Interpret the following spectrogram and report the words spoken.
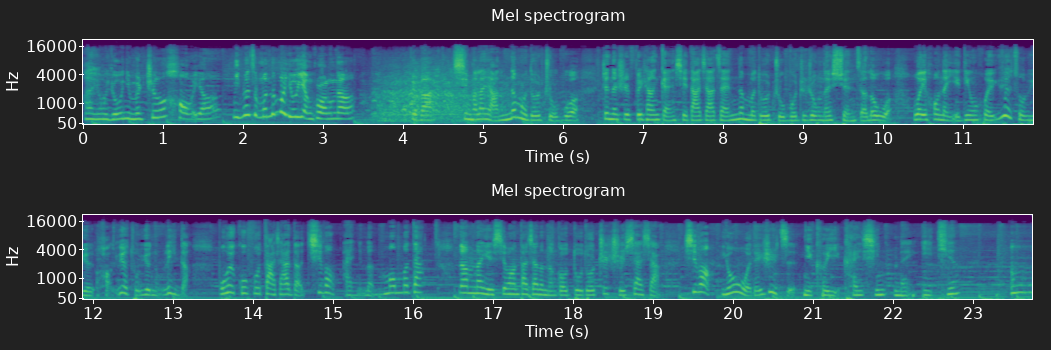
哎呦，有你们真好呀！你们怎么那么有眼光呢？对吧？喜马拉雅那么多主播，真的是非常感谢大家在那么多主播之中呢选择了我。我以后呢一定会越做越好，越做越努力的，不会辜负大家的期望。爱你们，么么哒。那么呢，也希望大家呢能够多多支持夏夏。希望有我的日子，你可以开开心每一天。嗯。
